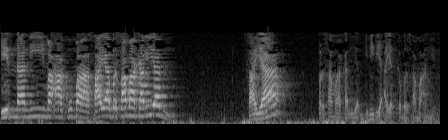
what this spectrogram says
Innani ma'akuma, saya bersama kalian. Saya bersama kalian. Ini dia ayat kebersamaan itu.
